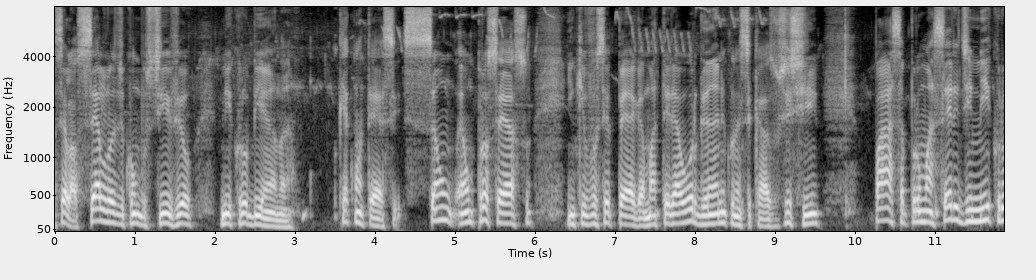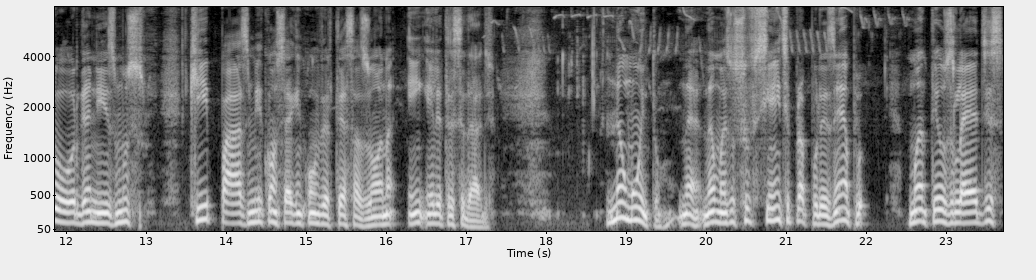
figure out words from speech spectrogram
sei lá, célula de combustível microbiana que acontece? São, é um processo em que você pega material orgânico, nesse caso xixi, passa por uma série de micro-organismos que, pasme, conseguem converter essa zona em eletricidade. Não muito, né? não, mas o suficiente para, por exemplo, manter os LEDs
